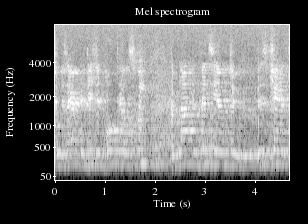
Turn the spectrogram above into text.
to his air-conditioned hotel suite, could not convince him to this chance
